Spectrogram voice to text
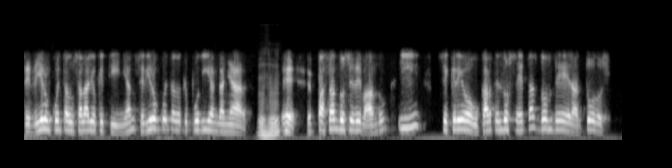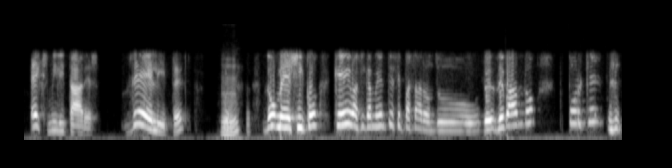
se dieron cuenta do salario que tiñan, se dieron cuenta do que podían gañar uh -huh. eh, pasándose de bando e se creou o cártel dos Zetas donde eran todos ex militares de élite do México que basicamente se pasaron do, de, de bando porque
